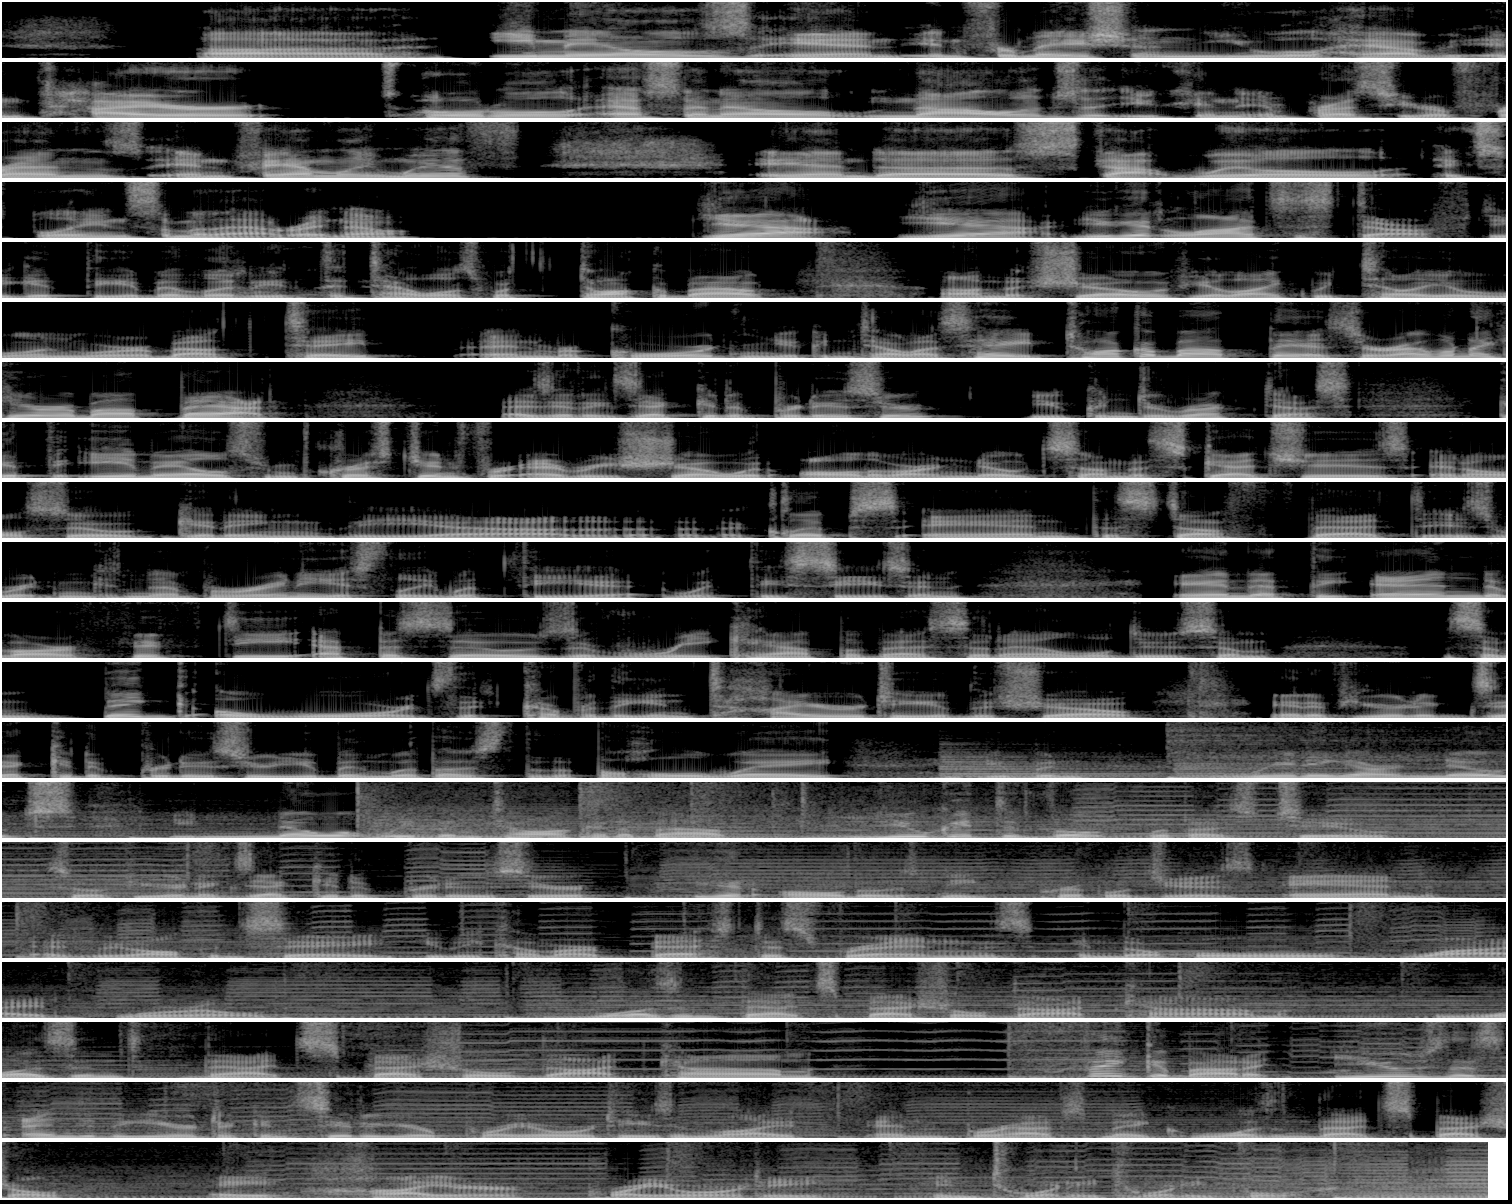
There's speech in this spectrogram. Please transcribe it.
uh, emails and information. You will have entire total SNL knowledge that you can impress your friends and family with. And uh, Scott will explain some of that right now. Yeah, yeah. You get lots of stuff. You get the ability to tell us what to talk about on the show if you like. We tell you when we're about to tape and record, and you can tell us, hey, talk about this, or I want to hear about that. As an executive producer, you can direct us. Get the emails from Christian for every show with all of our notes on the sketches and also getting the, uh, the, the clips and the stuff that is written contemporaneously with the uh, with the season. And at the end of our 50 episodes of recap of SNL, we'll do some some big awards that cover the entirety of the show. And if you're an executive producer, you've been with us the, the, whole way, you've been reading our notes, you know what we've been talking about, you get to vote with us too. So if you're an executive producer, you get all those neat privileges. And as we often say, you become our bestest friends in the whole wide world. Wasn't that special.com? Wasn't that special.com? Think about it. Use this end of the year to consider your priorities in life and perhaps make Wasn't That Special a higher priority in 2024.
